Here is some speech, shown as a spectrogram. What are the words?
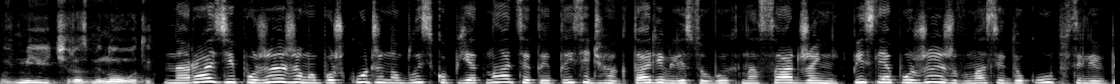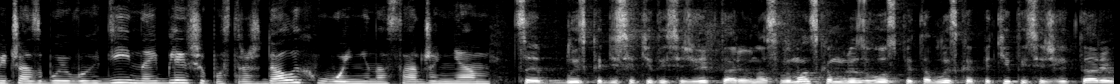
вміють розміновувати. Наразі пожежами пошкоджено близько 15 тисяч гектарів лісових насаджень. Після пожеж внаслідок обстрілів під час бойових дій найбільше постраждали хвойні насадження. Це близько 10 тисяч гектарів у нас в Лиманському лісгоспі та близько 5 тисяч гектарів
